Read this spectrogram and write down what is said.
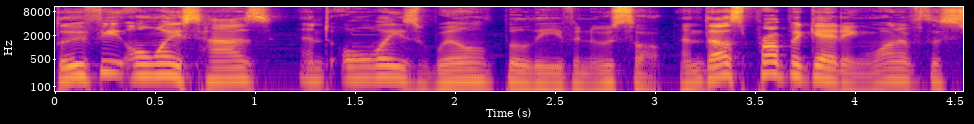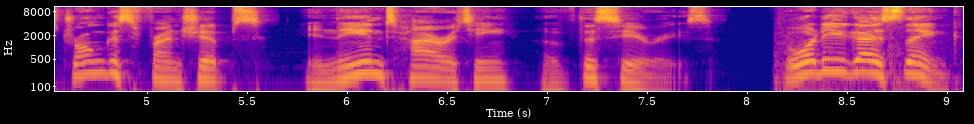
Luffy always has and always will believe in Usopp, and thus propagating one of the strongest friendships in the entirety of the series. But what do you guys think?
